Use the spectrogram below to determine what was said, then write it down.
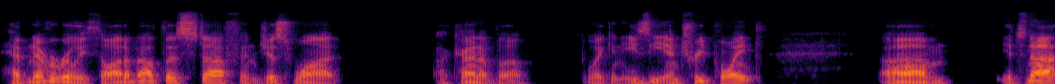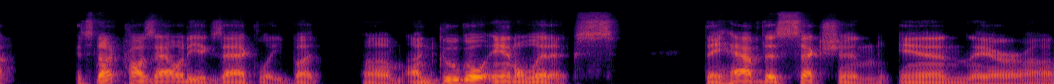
have never really thought about this stuff and just want a kind of a like an easy entry point. Um, it's not it's not causality exactly, but um, on Google Analytics, they have this section in their uh,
